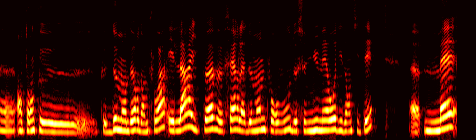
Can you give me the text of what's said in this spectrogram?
Euh, en tant que, que demandeur d'emploi. Et là, ils peuvent faire la demande pour vous de ce numéro d'identité. mais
